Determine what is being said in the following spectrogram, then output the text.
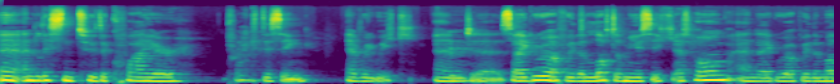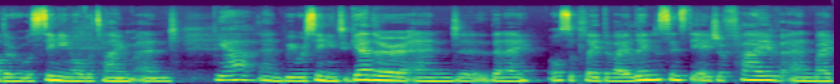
uh, and listen to the choir practicing every week. And mm. uh, so I grew up with a lot of music at home, and I grew up with a mother who was singing all the time, and yeah, and we were singing together. And uh, then I also played the violin since the age of five, and my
